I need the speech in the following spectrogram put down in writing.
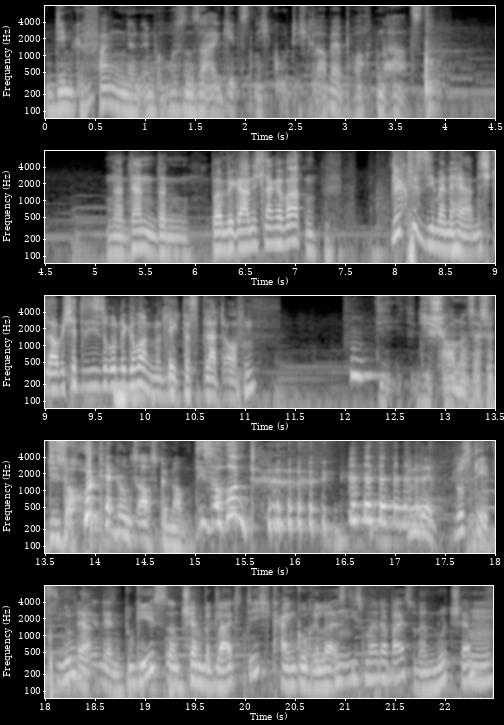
dem Gefangenen im großen Saal geht's nicht gut. Ich glaube, er braucht einen Arzt. Na dann, dann wollen wir gar nicht lange warten. Glück für Sie, meine Herren. Ich glaube, ich hätte diese Runde gewonnen und legt das Blatt offen. Die, die schauen uns also, dieser Hund hätte uns ausgenommen. Dieser Hund! Nun denn, los geht's. Nun, ja. denn, du gehst und Cem begleitet dich. Kein Gorilla ist diesmal dabei, sondern nur Cem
